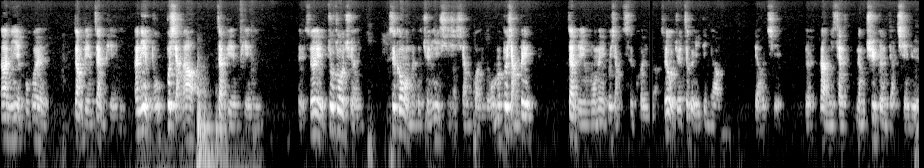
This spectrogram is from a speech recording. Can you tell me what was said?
那你也不会让别人占便宜，那你也不不想要占别人便宜，对，所以著作权是跟我们的权益息息相关的，我们不想被占便宜，我们也不想吃亏。所以我觉得这个一定要了解，对，那你才能去跟人家签约。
